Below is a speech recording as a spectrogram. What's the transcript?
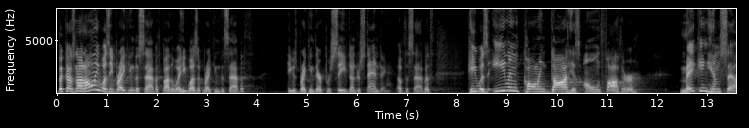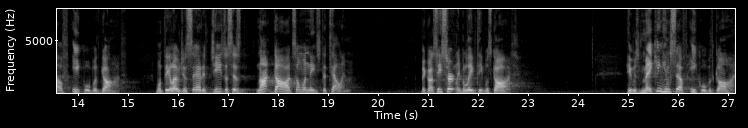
Because not only was he breaking the Sabbath, by the way, he wasn't breaking the Sabbath, he was breaking their perceived understanding of the Sabbath. He was even calling God his own Father, making himself equal with God. One theologian said if Jesus is not God, someone needs to tell him. Because he certainly believed he was God. He was making himself equal with God.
